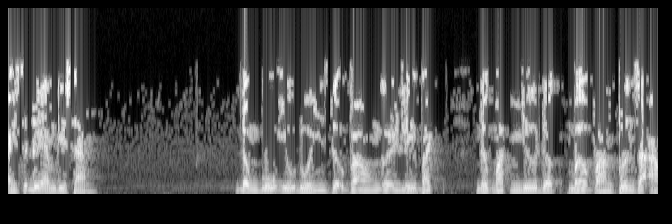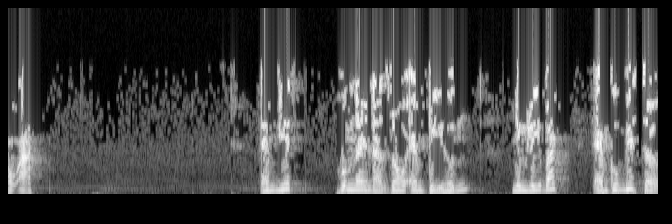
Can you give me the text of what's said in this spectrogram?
Anh sẽ đưa em đi xem. Đồng vũ yếu đuối dựa vào người Lý Bách Nước mắt như được mở van tuôn ra ảo ạt. Em biết Hôm nay là do em tùy hứng Nhưng Lý Bách Em cũng biết sợ.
